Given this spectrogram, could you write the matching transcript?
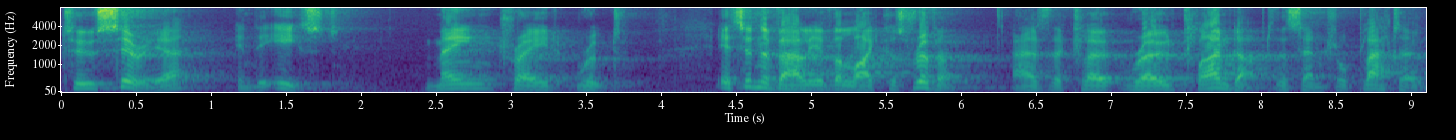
to Syria in the east, main trade route. It's in the valley of the Lycus River as the clo- road climbed up to the central plateau.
